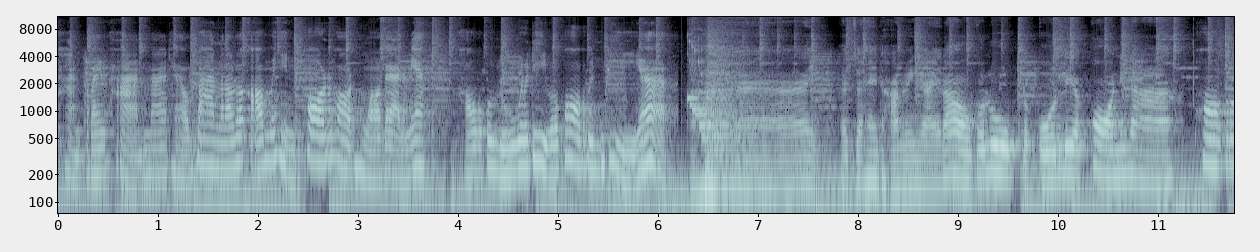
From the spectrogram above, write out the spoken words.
ผ่านไปผ่านมาแถวบ้านแล้วแล้วเขาไม่เห็นพ่อถอดหัวแบบเนี้ย เขาก็รู้ว่าดีว่าพ่อเป็นผีอะใช่แล้วจะให้ทำยังไงเล่าก็ลูกตะโกนเรียกพ่อนี่นาพ่อก็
